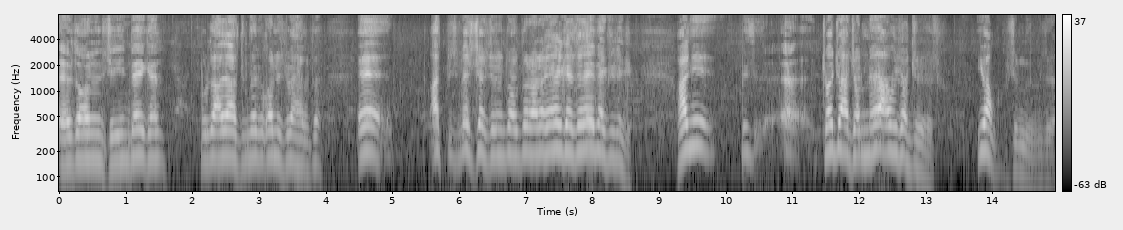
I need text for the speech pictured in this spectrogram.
Erdoğan'ın şeyindeyken burada hayatında bir konuşma yaptı. E 65 yaşını dolduran herkese emeklilik. Hani biz e, çocuğa çönmeye avuç açıyoruz. Yok şimdi bizde.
